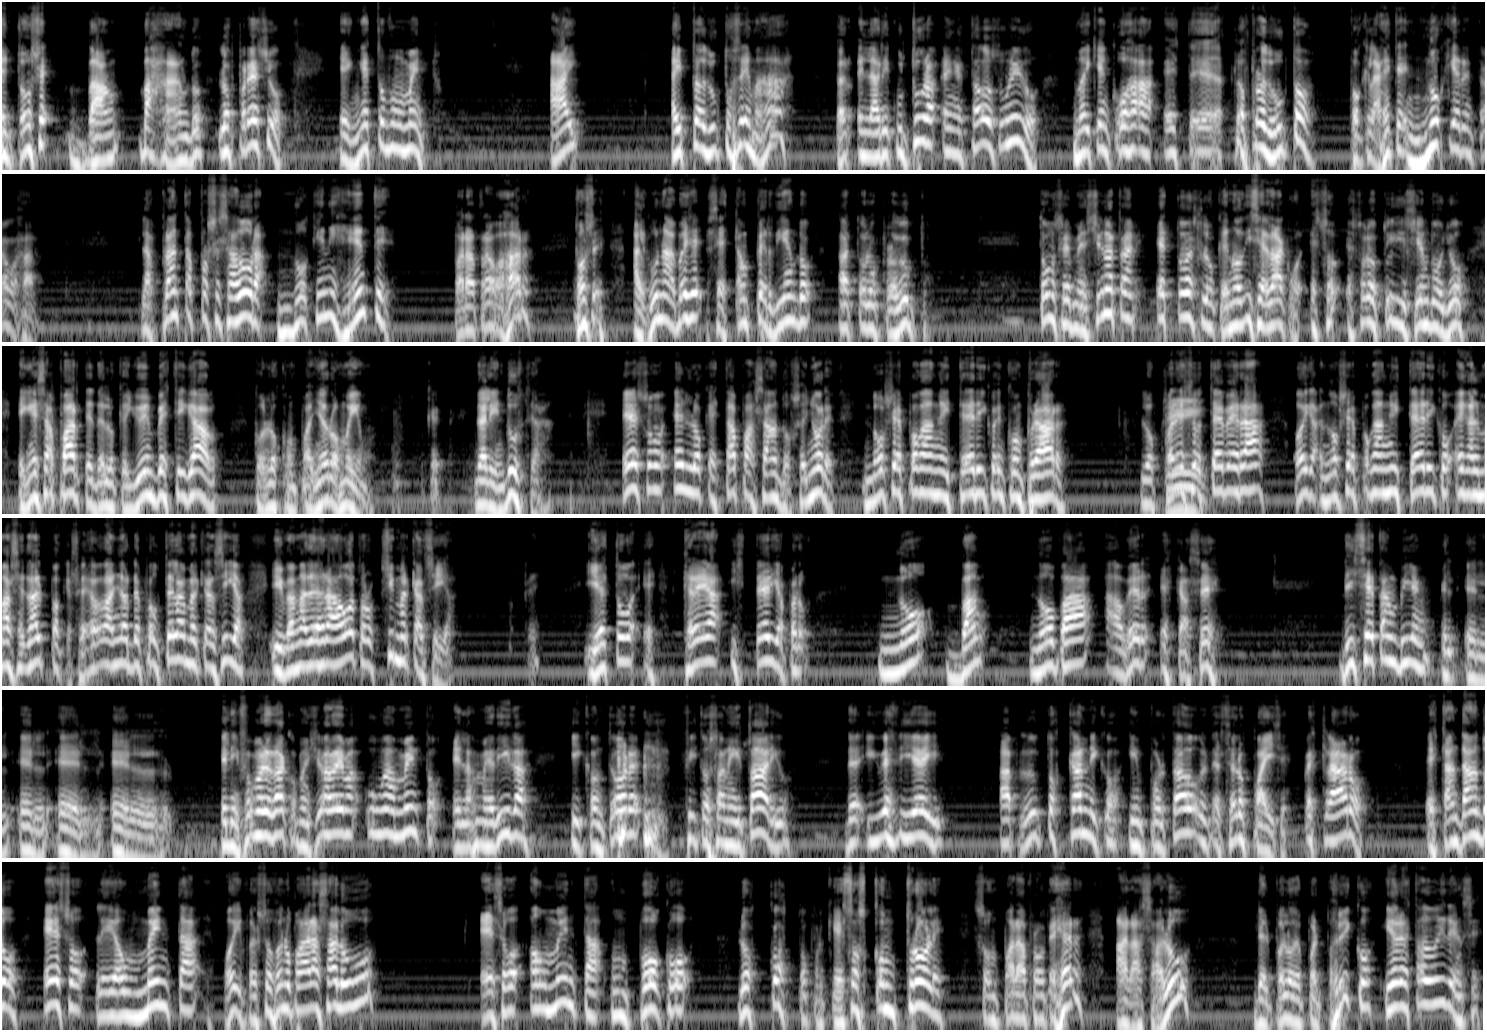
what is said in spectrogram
Entonces van bajando los precios. En estos momentos hay, hay productos de más, pero en la agricultura en Estados Unidos no hay quien coja este, los productos porque la gente no quiere trabajar. Las plantas procesadoras no tienen gente para trabajar. Entonces, algunas veces se están perdiendo a todos los productos. Entonces, menciona también, esto es lo que no dice DACO, eso, eso lo estoy diciendo yo en esa parte de lo que yo he investigado con los compañeros míos de la industria. Eso es lo que está pasando. Señores, no se pongan histéricos en comprar. Los precios usted verá. Oiga, no se pongan histéricos en almacenar porque se va a dañar después usted la mercancía y van a dejar a otros sin mercancía. Y esto eh, crea histeria, pero no van, no va a haber escasez. Dice también el, el, informe de DACO, menciona además un aumento en las medidas y controles fitosanitarios de USDA a productos cárnicos importados de terceros países. Pues claro, están dando, eso le aumenta, oye, pero eso es bueno para la salud, eso aumenta un poco los costos, porque esos controles son para proteger a la salud del pueblo de Puerto Rico y del estadounidense.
